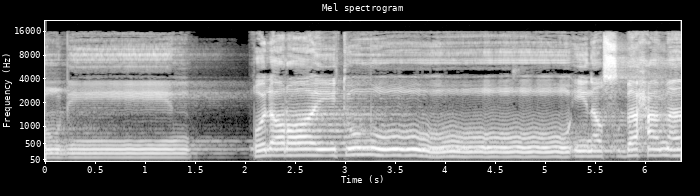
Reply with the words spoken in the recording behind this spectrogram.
مبين قل رايتم ان اصبح ماؤكم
